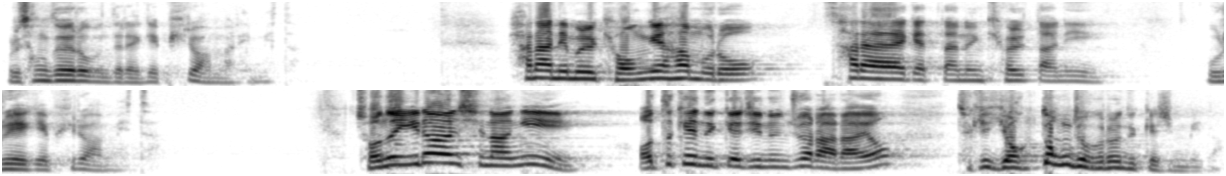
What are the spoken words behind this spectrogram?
우리 성도 여러분들에게 필요한 말입니다. 하나님을 경외함으로 살아야겠다는 결단이 우리에게 필요합니다. 저는 이러한 신앙이 어떻게 느껴지는 줄 알아요? 되게 역동적으로 느껴집니다.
